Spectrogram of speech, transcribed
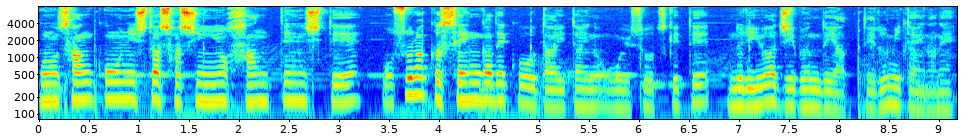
この参考にした写真を反転しておそらく線画でこう大体のおおよそをつけて塗りは自分でやってるみたいなね。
